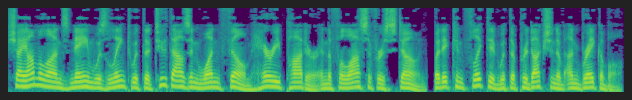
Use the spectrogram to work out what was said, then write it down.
Shyamalan's name was linked with the 2001 film Harry Potter and the Philosopher's Stone, but it conflicted with the production of Unbreakable.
